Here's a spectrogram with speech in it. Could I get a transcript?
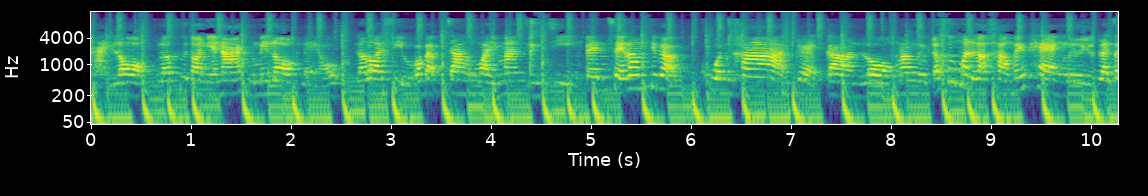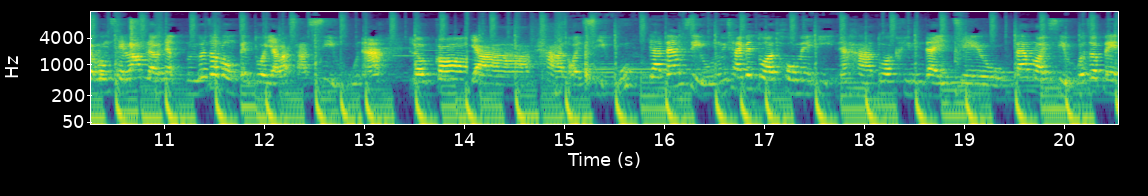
หายลอกแล้วคือตอนนี้หน้าคือไม่ลอกแล้ว แล้วรอยสิวก็แบบจางไวมากจริง ๆ เป็นเซรั่มที่แบบควรค่าแก่การลองมากเลย แล้วคือมันราคาไม่แพงเลย หลังจากลงเซรั่มแล้วเนี่ยนุ้ยก็จะลงเป็นตัวยารักษาสิวนะ แล้วก็ยาทารอยสิว ยาแต้มสิวนุ้ยใช้เป็นตัว Tomei นะคะ ตัวครีมไดเจล แต้มรอยสิวก็จะเป็น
